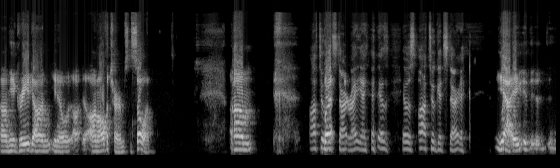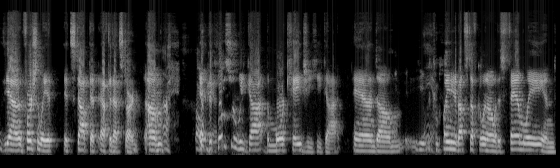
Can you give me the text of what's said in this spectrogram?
Um, he agreed on you know on all the terms and so on. Um, Off to a But- good start, right? Yeah, it was, it was off to a good start. yeah, it, it- yeah. Unfortunately, it, it stopped at, after that start. Um, Oh, the closer we got, the more cagey he got, and um, he was complaining about stuff going on with his family and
